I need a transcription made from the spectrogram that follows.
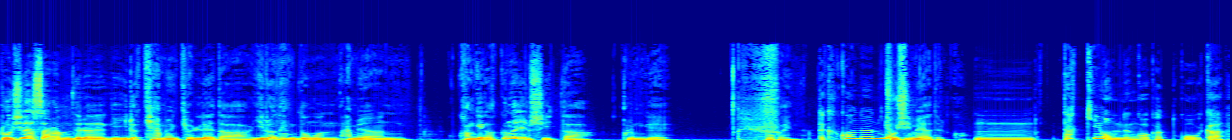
러시아 사람들에게 이렇게 하면 결례다. 이런 행동은 하면 관계가 끊어질 수 있다. 그런 게 뭐가 있나? 근데 그거는 뭐 조심해야 될 거. 음, 딱히 없는 것 같고, 그러니까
